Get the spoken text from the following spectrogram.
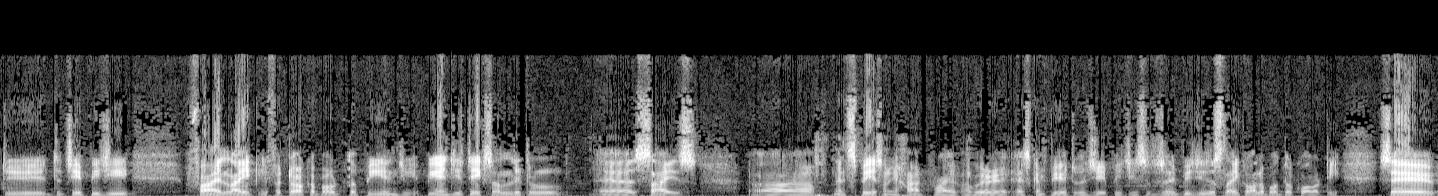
uh, the JPG file like if I talk about the PNG PNG takes a little uh, size uh, and space on your hard drive uh, where as compared to the JPG so JPG is like all about the quality. So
